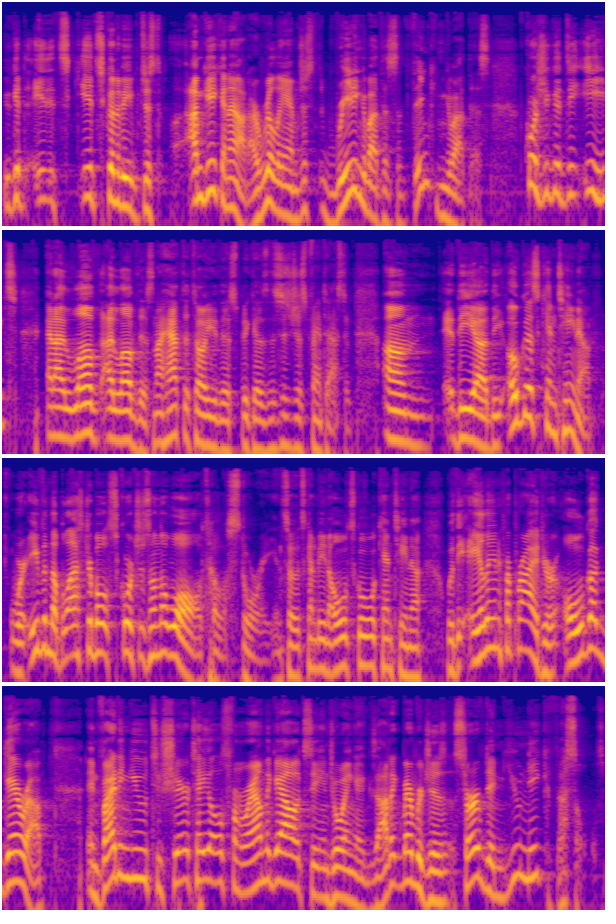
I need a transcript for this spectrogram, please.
You get it's it's going to be just I'm geeking out. I really am just reading about this and thinking about this. Of course, you get to eat, and I love I love this, and I have to tell you this because this is just fantastic. Um, the uh, the Oga's Cantina, where even the blaster bolt scorches on the wall tell a story, and so it's going to be an old school cantina with the alien proprietor Oga Garra inviting you to share tales from around the galaxy, enjoying exotic beverages served in unique vessels.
